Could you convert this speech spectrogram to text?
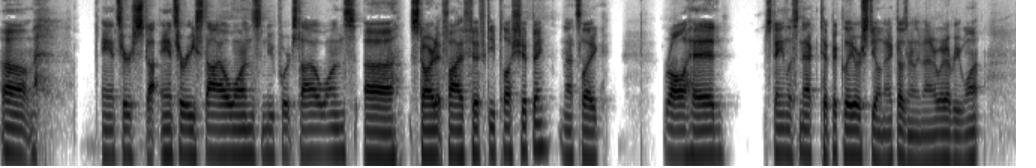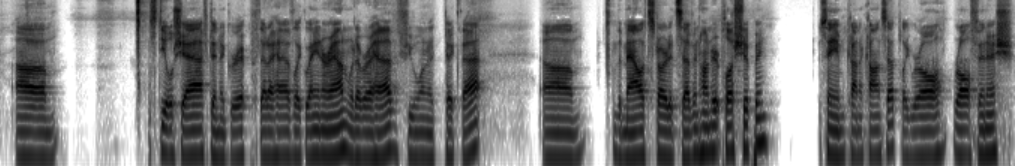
um Anser st- answery style ones newport style ones uh start at 550 plus shipping and that's like raw head stainless neck typically or steel neck doesn't really matter whatever you want. Um steel shaft and a grip that i have like laying around whatever i have if you want to pick that. Um the mallets start at 700 plus shipping. Same kind of concept like raw raw finish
